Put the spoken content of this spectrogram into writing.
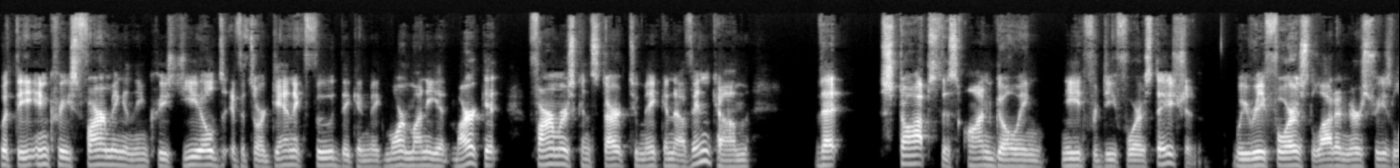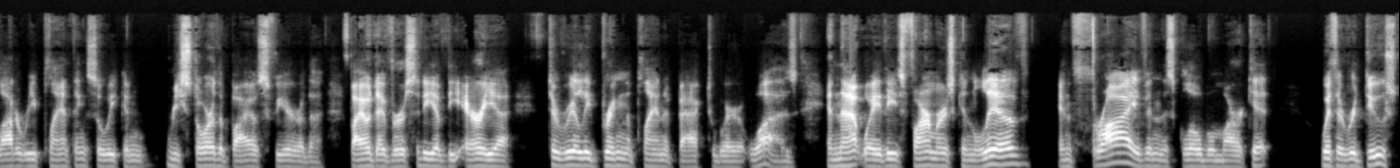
with the increased farming and the increased yields, if it's organic food, they can make more money at market. Farmers can start to make enough income that stops this ongoing need for deforestation. We reforest a lot of nurseries, a lot of replanting, so we can restore the biosphere or the biodiversity of the area to really bring the planet back to where it was. And that way, these farmers can live and thrive in this global market with a reduced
